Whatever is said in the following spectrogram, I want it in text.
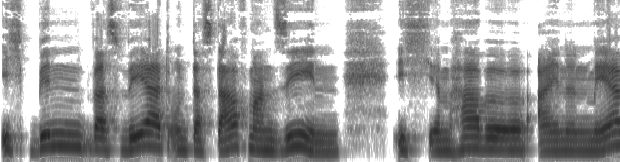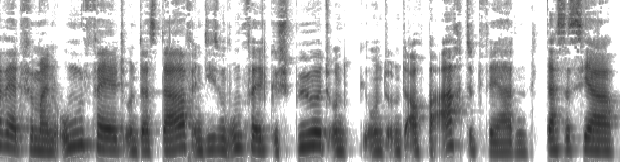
ich bin was wert und das darf man sehen. Ich ähm, habe einen Mehrwert für mein Umfeld und das darf in diesem Umfeld gespürt und, und, und auch beachtet werden. Das ist ja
